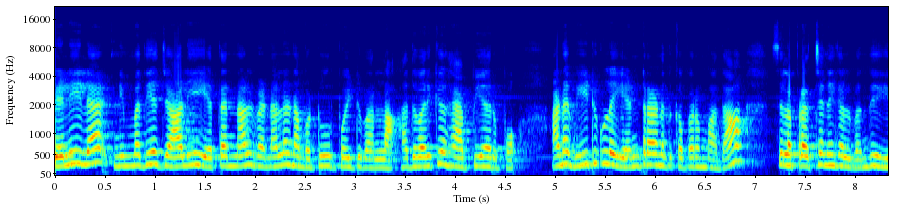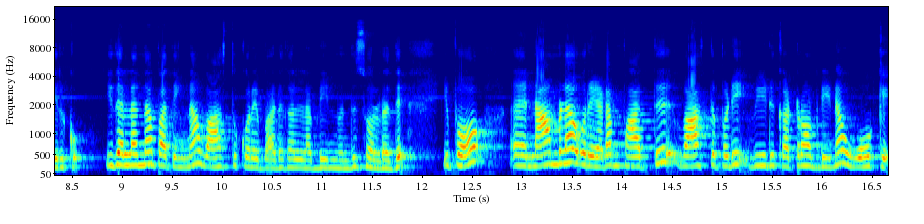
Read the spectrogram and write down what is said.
வெளியில் நிம்மதியாக ஜாலியாக எத்தனை நாள் வேணாலும் நம்ம டூர் போயிட்டு வரலாம். அது வரைக்கும் ஹாப்பியாக இருப்போம். ஆனால் வீட்டுக்குள்ளே என்ட்ரானதுக்கப்புறமா தான் சில பிரச்சனைகள் வந்து இருக்கும். இதெல்லாம் தான் பார்த்திங்கன்னா வாஸ்து குறைபாடுகள் அப்படின்னு வந்து சொல்கிறது இப்போது நாமளாக ஒரு இடம் பார்த்து வாஸ்துப்படி வீடு கட்டுறோம் அப்படின்னா ஓகே.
